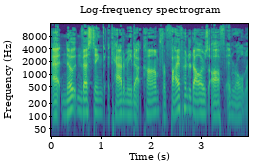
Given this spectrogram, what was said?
at noteinvestingacademy.com for $500 off enrollment.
